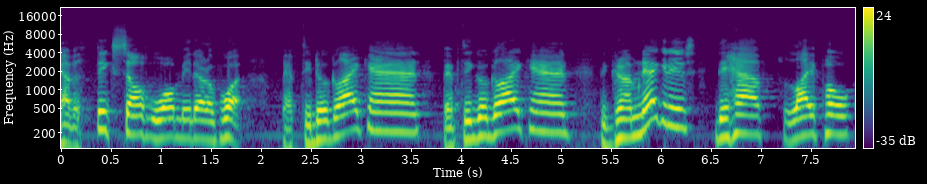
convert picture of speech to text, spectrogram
have a thick cell wall made out of what? Peptidoglycan, peptidoglycan. The gram-negatives, they have lipo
